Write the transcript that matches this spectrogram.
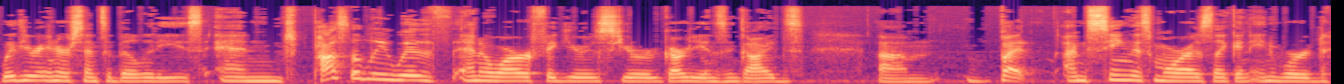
with your inner sensibilities, and possibly with NOR figures, your guardians and guides. Um, but I'm seeing this more as like an inward,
